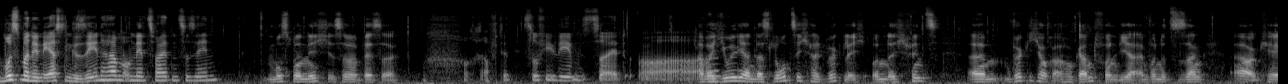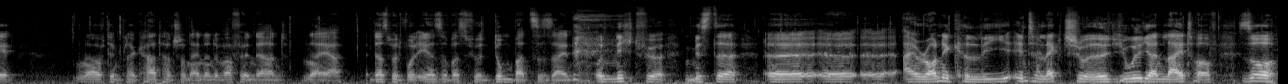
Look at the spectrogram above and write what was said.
Muss man den ersten gesehen haben, um den zweiten zu sehen? Muss man nicht, ist aber besser. Den, so viel Lebenszeit. Oh. Aber Julian, das lohnt sich halt wirklich. Und ich finde es ähm, wirklich auch arrogant von dir, einfach nur zu sagen, ah, okay, na, auf dem Plakat hat schon einer eine Waffe in der Hand. Naja, das wird wohl eher sowas für Dummbatze sein und nicht für Mr. Äh, äh, ironically intellectual Julian Leithoff. So,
